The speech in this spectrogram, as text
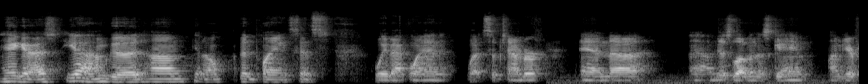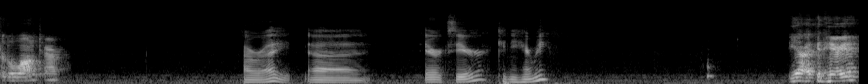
Hey guys, yeah, I'm good. Um, you know, I've been playing since way back when, what, September, and uh, I'm just loving this game. I'm here for the long term. All right. Uh, Erexere. Can you hear me? Yeah, I can hear you.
